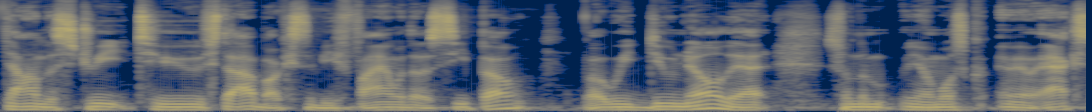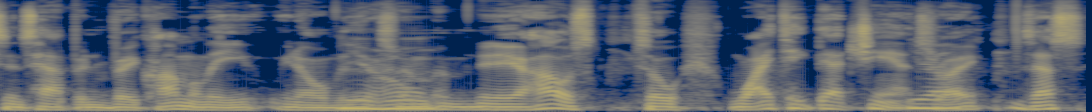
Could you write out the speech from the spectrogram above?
down the street to Starbucks to be fine without a seatbelt. But we do know that some of the you know most you know, accidents happen very commonly, you know, near, near your house. So why take that chance, yeah. right? That's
